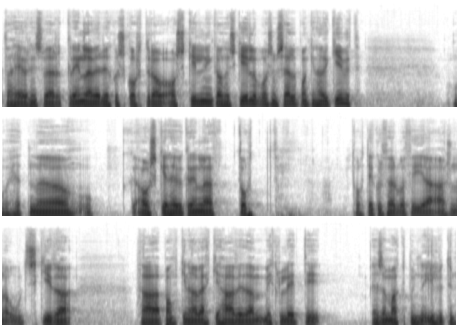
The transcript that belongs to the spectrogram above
það hefur hins vegar greinlega verið eitthvað skortur á, á skilninga á þau skilabóð sem Sælabankin hafi gefið. Og hérna og ásker hefur greinlega dótt dótt einhver þörfa því að, að svona útskýra það að bankin hafi ekki hafið að miklu leiti þessa maktbundinu íhlutin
